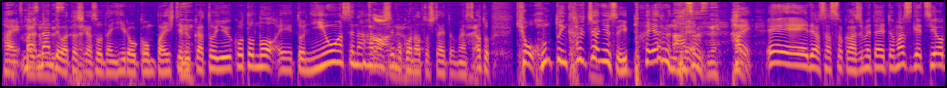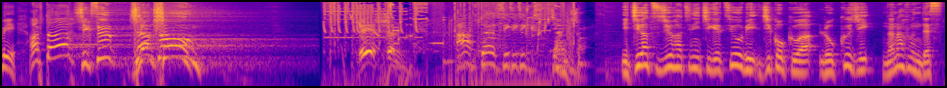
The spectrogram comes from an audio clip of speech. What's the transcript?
はい、まあ、なんで私がそんなに疲労困憊してるかということの、えっと、匂わせな話もこの後したいと思います。あと、今日本当にカルチャーニュースいっぱいあるんで。あそうですね。ははいでは早速始めたいと思います。月曜日、アフターシックスジャンクション.1月18日月曜日時刻は6時7分です。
